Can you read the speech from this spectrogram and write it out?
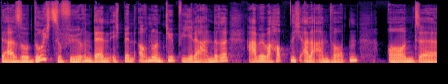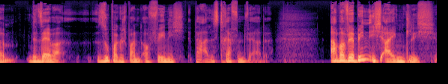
da so durchzuführen, denn ich bin auch nur ein Typ wie jeder andere, habe überhaupt nicht alle Antworten und äh, bin selber super gespannt, auf wen ich da alles treffen werde. Aber wer bin ich eigentlich,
